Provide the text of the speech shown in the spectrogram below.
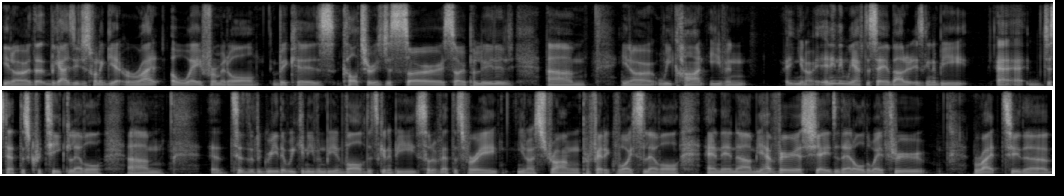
you know the, the guys who just want to get right away from it all because culture is just so so polluted um, you know we can't even you know anything we have to say about it is going to be uh, just at this critique level um, to the degree that we can even be involved, it's going to be sort of at this very, you know, strong prophetic voice level. And then um, you have various shades of that all the way through, right to the,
